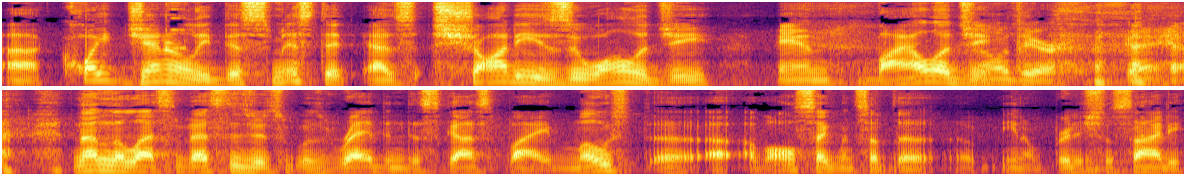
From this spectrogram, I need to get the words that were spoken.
uh, quite generally dismissed it as shoddy zoology and biology. Oh dear. Okay. Nonetheless, Vestiges was read and discussed by most uh, uh, of all segments of the uh, you know British society.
